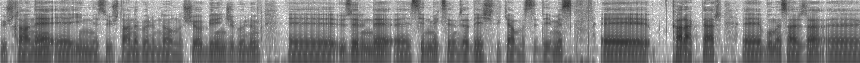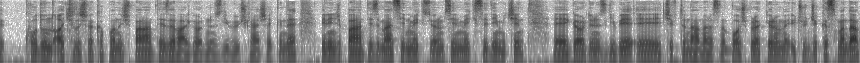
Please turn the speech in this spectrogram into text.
3 tane e, inlesi 3 tane bölümden oluşuyor. Birinci bölüm e, üzerinde e, silmek istediğimiz ya değişiklik yapmak istediğimiz e, karakter e, bu mesajda e, kodun açılış ve kapanış parantezi var gördüğünüz gibi üçgen şeklinde. Birinci parantezi ben silmek istiyorum. Silmek istediğim için e, gördüğünüz gibi e, çift tırnağın arasını boş bırakıyorum ve üçüncü kısma da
